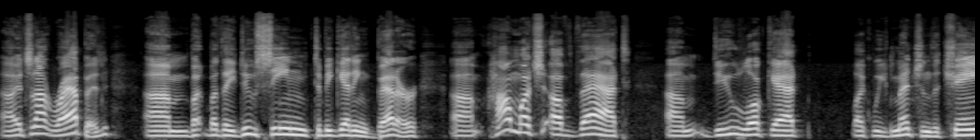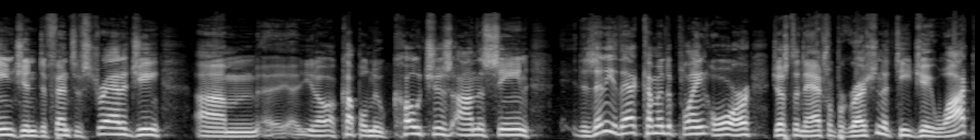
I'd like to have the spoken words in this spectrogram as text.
Uh, it's not rapid, um, but but they do seem to be getting better. Um, how much of that um, do you look at? Like we've mentioned, the change in defensive strategy. Um, uh, you know, a couple new coaches on the scene does any of that come into play, or just the natural progression that T.J. Watt,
